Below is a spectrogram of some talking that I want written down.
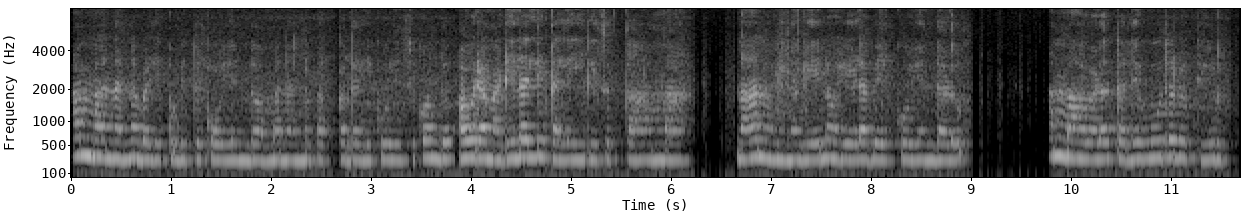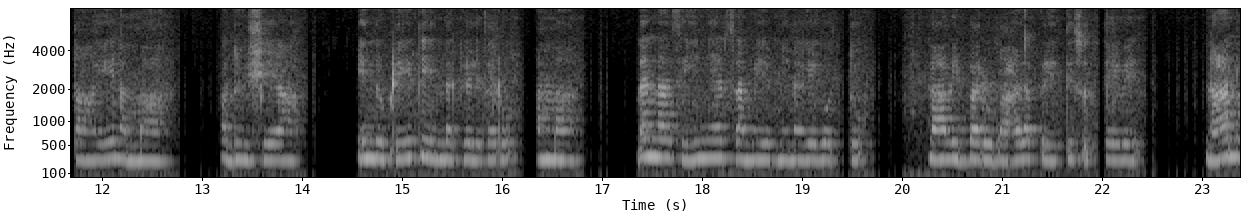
ಅಮ್ಮ, ನನ್ನ ಬಳಿ ಕುಳಿತುಕೋ ಎಂದು ಅಮ್ಮನನ್ನು ಪಕ್ಕದಲ್ಲಿ ಕೂರಿಸಿಕೊಂಡು, ಅವರ ಮಡಿಲಲ್ಲಿ ತಲೆ ಇರಿಸುತ್ತಾ ಅಮ್ಮ, ನಾನು ನಿನಗೇನೋ ಹೇಳಬೇಕು ಎಂದಳು. ಅಮ್ಮ, ಅವಳ ತಲೆ ತಲೆಗೂದಲು ತೀಡುತ್ತಾ ಏನಮ್ಮ, ಅದು ವಿಷಯ? ಎಂದು ಪ್ರೀತಿಯಿಂದ ಕೇಳಿದರು. ಅಮ್ಮ, ನನ್ನ ಸೀನಿಯರ್ ಸಮೀರ್ ನಿನಗೆ ಗೊತ್ತು. ನಾವಿಬ್ಬರು ಬಹಳ ಪ್ರೀತಿಸುತ್ತೇವೆ. ನಾನು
